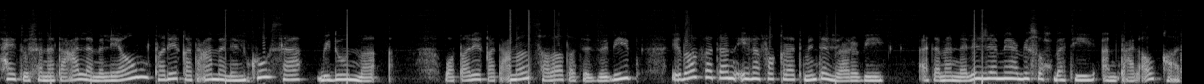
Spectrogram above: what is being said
حيث سنتعلم اليوم طريقة عمل الكوسة بدون ماء وطريقة عمل سلطة الزبيب إضافة إلى فقرة من تجاربي. أتمنى للجميع بصحبتي أمتع الأوقات.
